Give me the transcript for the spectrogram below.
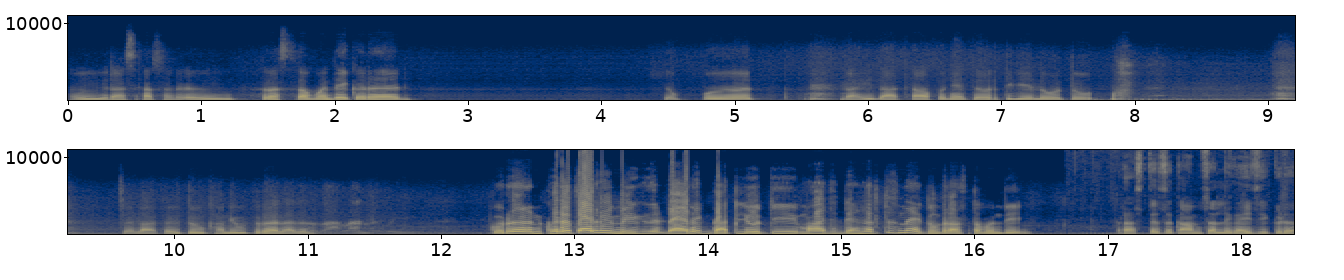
भाई रस्ता सर रस्ता बंद करत शपथ. काही आता आपण ह्याच्यावरती गेलो होतो. चला आता इथून खाली उतरायला लागेल. करण खरंच अरे मी डायरेक्ट घातली होती. माझ्या ध्यानातच नाही इथून रस्ता बंद रस्त्याचं काम चाललं काहीच इकडं.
